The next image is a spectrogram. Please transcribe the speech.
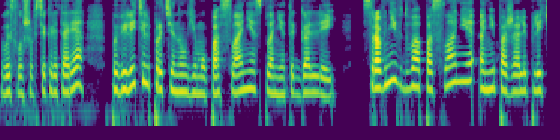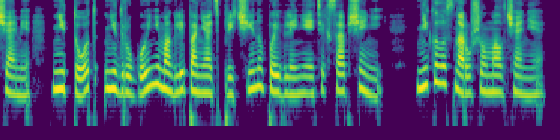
Выслушав секретаря, повелитель протянул ему послание с планеты Галлей. Сравнив два послания, они пожали плечами. Ни тот, ни другой не могли понять причину появления этих сообщений. Николас нарушил молчание.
